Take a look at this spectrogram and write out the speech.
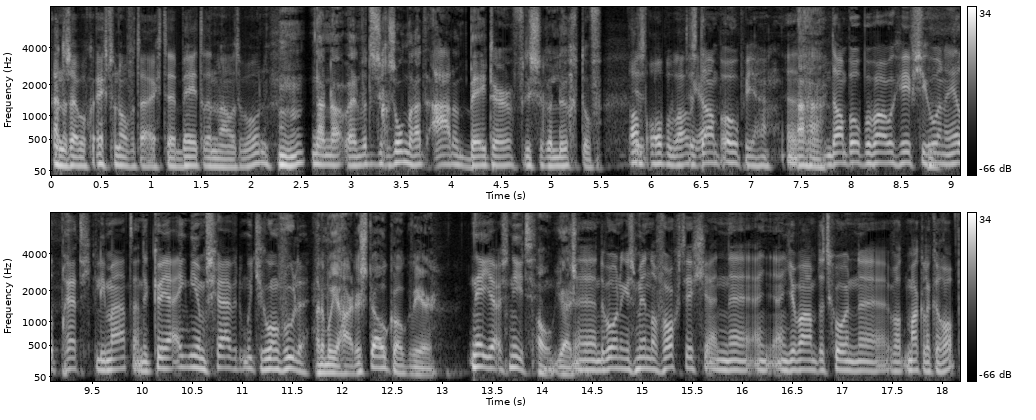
en daar zijn we ook echt van overtuigd. Uh, beter in een oude woning. Mm -hmm. nou, nou, en wat is er gezonder aan het ademt beter, frissere lucht? Of... Damp openbouwen. Het is damp open, ja. Uh, damp openbouwen geeft je gewoon een heel prettig klimaat. En dat kun je eigenlijk niet omschrijven, dat moet je gewoon voelen. Maar dan moet je harder stoken ook weer. Nee, juist niet. Oh, juist. Eh, de woning is minder vochtig en, eh, en, en je warmt het gewoon eh, wat makkelijker op.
